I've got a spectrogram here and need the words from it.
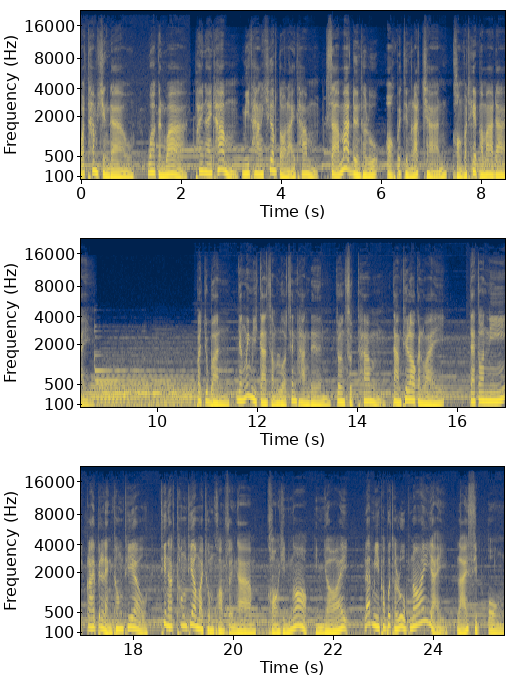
วัดถ้ำเชียงดาว ว่ากันว่า ภายในถ้ำมีทางเชื่อมต่อหลายถ้ำสามารถเดินทะลุออกไปถึงรัฐฉานของประเทศพม่าได้ ปัจจุบันยังไม่มีการสำรวจเส้นทางเดินจนสุดถ้ำตามที่เล่ากันไว้ แต่ตอนนี้กลายเป็นแหล่งท่องเที่ยวที่นักท่องเที่ยวมาชมความสวยงามของหินงอก หินย้อย และมีพระพุทธรูปน้อยใหญ่ หลายสิบองค์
